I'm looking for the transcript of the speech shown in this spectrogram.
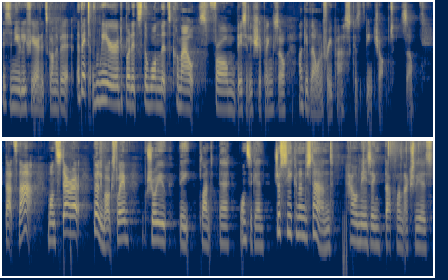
This is a new leaf here and it's gone a bit, a bit weird, but it's the one that's come out from basically shipping. So I'll give that one a free pass because it's been chopped. So that's that. Monstera, Burle Marx Flame. I'll show you the plant there once again, just so you can understand how amazing that plant actually is.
